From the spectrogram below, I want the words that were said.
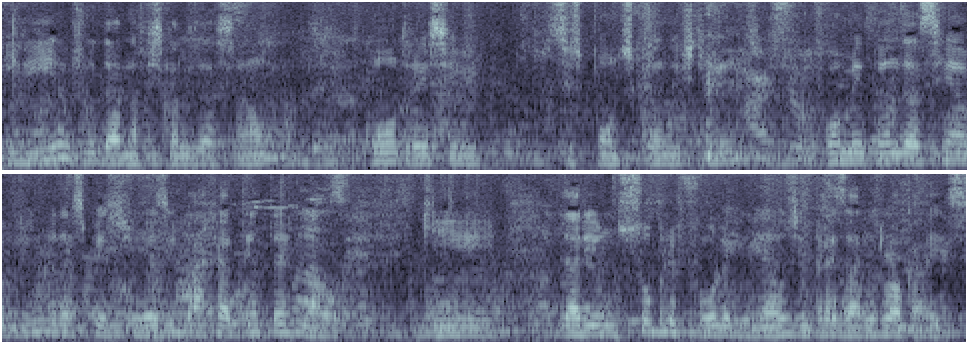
iria ajudar na fiscalização contra esse esses pontos clandestinos, fomentando assim a vinda das pessoas embarcar dentro do terminal, que daria um sobrefôlego né, aos empresários locais.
